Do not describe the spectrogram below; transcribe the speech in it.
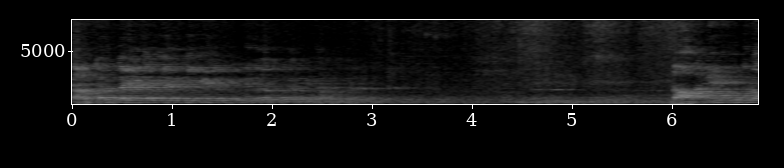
ನಮ್ಮ ಕರ್ತವ್ಯದ ವೇದಿಕೆ ಮೇಲೆ ಕೂತಿದ್ದಾರೆ ಅಂತ ನೆನಪು ಮಾಡ್ಕೊಳ್ಬೇಕು. ನಾವು ನೀವು ಕೂಡ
